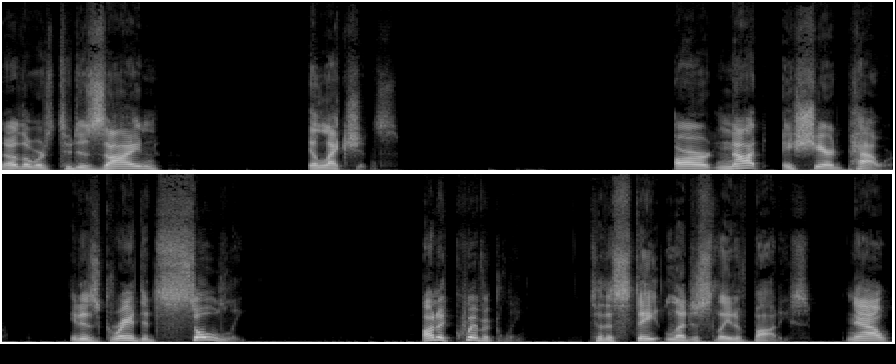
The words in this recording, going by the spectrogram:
in other words, to design elections, are not a shared power. It is granted solely, unequivocally, to the state legislative bodies. Now,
